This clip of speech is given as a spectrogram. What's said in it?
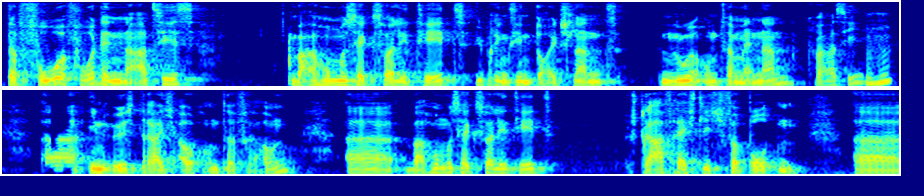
davor, vor den Nazis, war Homosexualität übrigens in Deutschland nur unter Männern quasi, mhm. äh, in Österreich auch unter Frauen, war Homosexualität strafrechtlich verboten. Äh,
